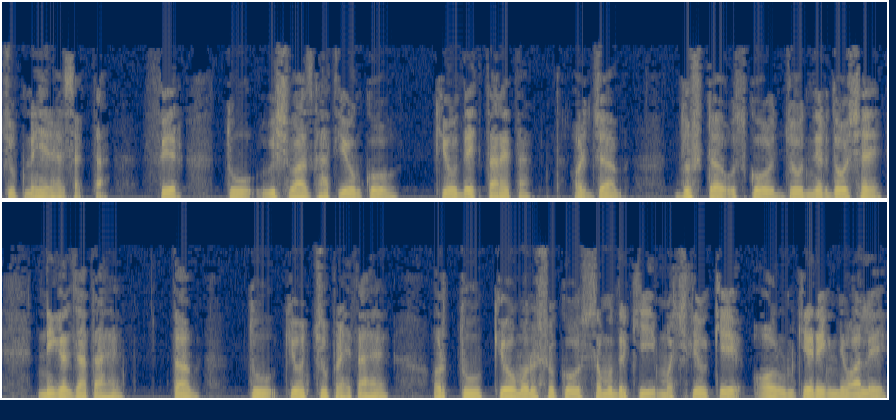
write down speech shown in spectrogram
चुप नहीं रह सकता। फिर तू विश्वासघातियों को क्यों देखता रहता? और जब दुष्ट उसको जो निर्दोष है निगल जाता है, तब तू क्यों चुप रहता है? और तू क्यों मनुष्य को समुद्र की मछलियों के और उनके रेंगने वाले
